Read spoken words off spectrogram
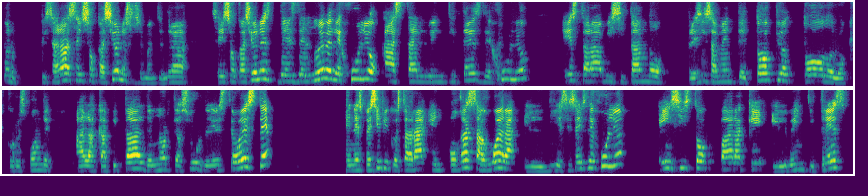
bueno, pisará seis ocasiones o se mantendrá seis ocasiones. Desde el 9 de julio hasta el 23 de julio estará visitando precisamente Tokio, todo lo que corresponde a la capital del norte a sur, de este a oeste en específico estará en Ogasawara el 16 de julio e insisto para que el 23,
